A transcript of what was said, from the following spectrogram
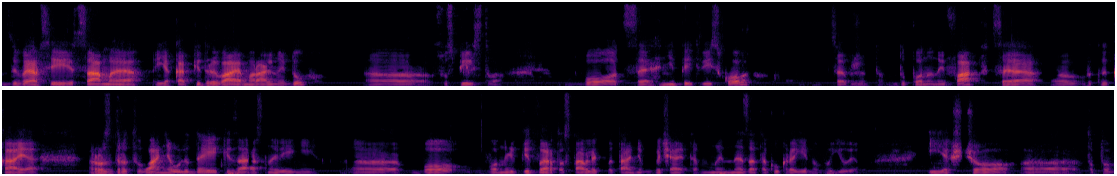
Диверсії, саме яка підриває моральний дух е, суспільства, бо це гнітить військових, це вже там доконаний факт, це е, викликає роздратування у людей, які зараз на війні, е, бо вони відверто ставлять питання: вибачайте, ми не за таку країну воюємо. І якщо е, тобто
